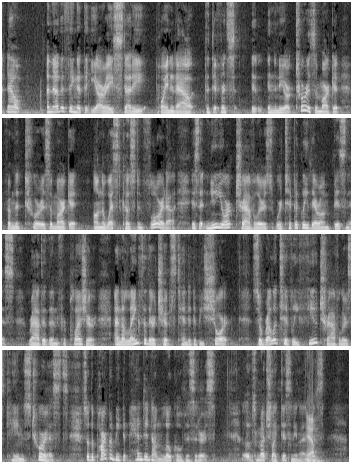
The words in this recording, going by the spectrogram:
now, another thing that the ERA study pointed out the difference in the New York tourism market from the tourism market on the West Coast in Florida is that New York travelers were typically there on business rather than for pleasure, and the length of their trips tended to be short. So, relatively few travelers came as tourists. So, the park would be dependent on local visitors, much like Disneyland yeah. is.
